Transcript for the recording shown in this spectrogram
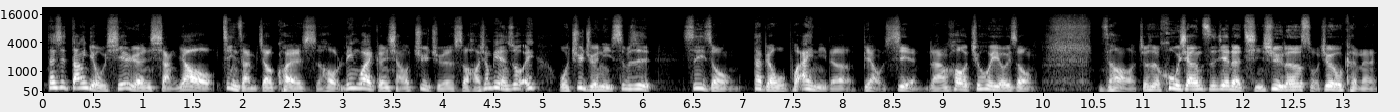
但是当有些人想要进展比较快的时候，另外一个人想要拒绝的时候，好像变成说：“诶，我拒绝你，是不是？”是一种代表我不爱你的表现，然后就会有一种，你知道，就是互相之间的情绪勒索，就有可能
